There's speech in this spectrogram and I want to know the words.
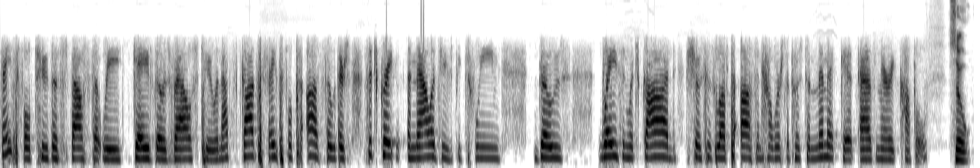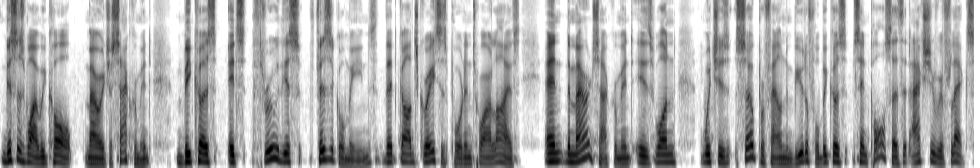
faithful to the spouse that we gave those vows to. And that's God's faithful to us. So there's such great analogies between those ways in which God shows his love to us and how we're supposed to mimic it as married couples. So, this is why we call marriage a sacrament, because it's through this physical means that God's grace is poured into our lives. And the marriage sacrament is one which is so profound and beautiful because St. Paul says it actually reflects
